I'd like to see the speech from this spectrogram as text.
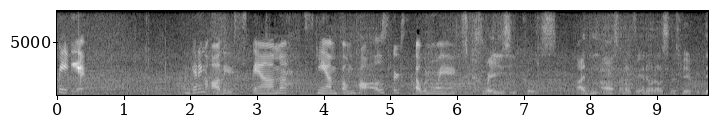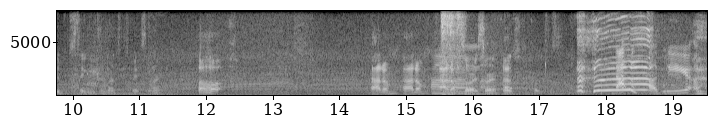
me. I'm getting all these spam scam phone calls. They're so annoying. It's crazy because I didn't ask. I don't think anyone else in this vehicle did, but just taking me to the rental space, all right? Uh huh. Adam, Adam, Um, Adam. Sorry, sorry. Apologies, apologies. That was ugly. Okay.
